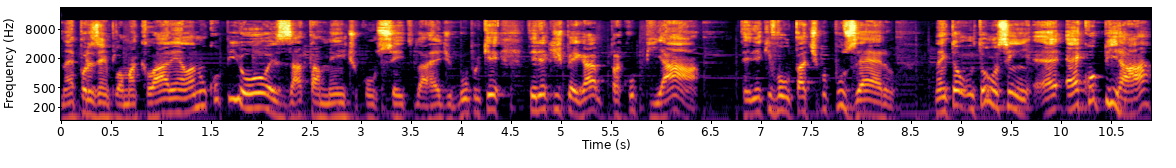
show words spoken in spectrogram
Né? Por exemplo, a McLaren ela não copiou exatamente o conceito da Red Bull, porque teria que pegar para copiar, teria que voltar tipo pro zero. Né? Então, então, assim, é, é copiar,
